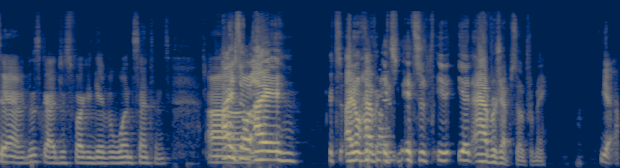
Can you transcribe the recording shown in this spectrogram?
damn this guy just fucking gave it one sentence I so Um, I, it's I don't have it's it's a, it- an average episode for me. yeah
